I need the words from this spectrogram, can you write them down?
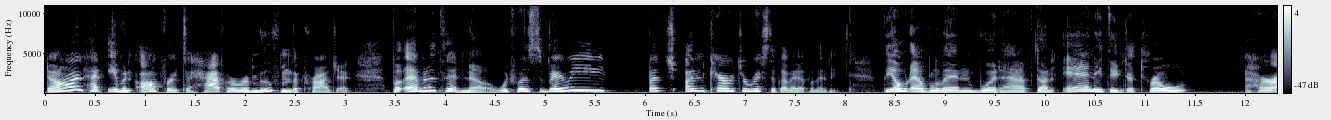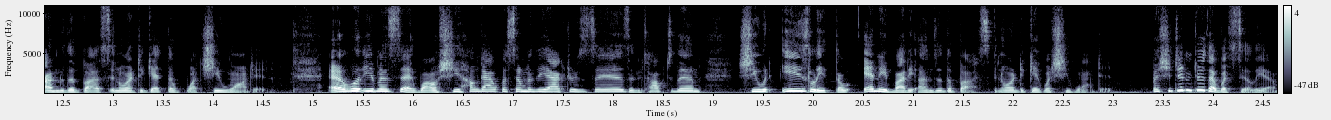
Don had even offered to have her removed from the project, but Evelyn said no, which was very much uncharacteristic of Evelyn. The old Evelyn would have done anything to throw her under the bus in order to get the what she wanted. Evelyn even said while she hung out with some of the actresses and talked to them, she would easily throw anybody under the bus in order to get what she wanted. But she didn't do that with Celia.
